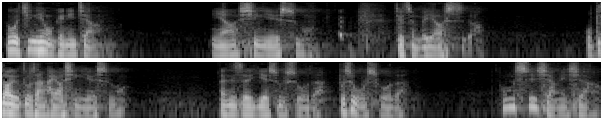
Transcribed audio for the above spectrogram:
如果今天我跟你讲，你要信耶稣，就准备要死了。我不知道有多少人还要信耶稣，但是这耶稣说的，不是我说的。我们思想一下。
